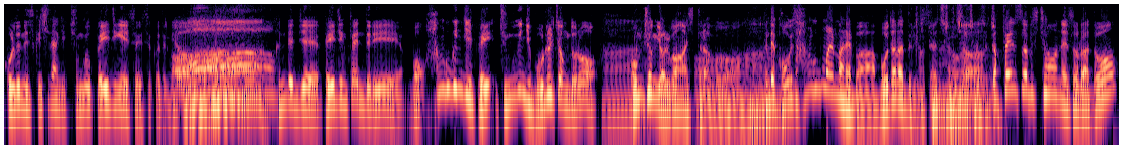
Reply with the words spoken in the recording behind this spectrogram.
골든디스크 시상식 중국 베이징에 있어 있었거든요. 아. 근데 이제 베이징 팬들이 뭐 한국인지 베이- 중국인지 모를 정도로 아. 엄청 열광하시더라고. 근데 거기서 한국말만 해봐 못 알아들으시잖아요. 그렇죠. 그렇죠. 그러니까 팬 서비스 차원에서라도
